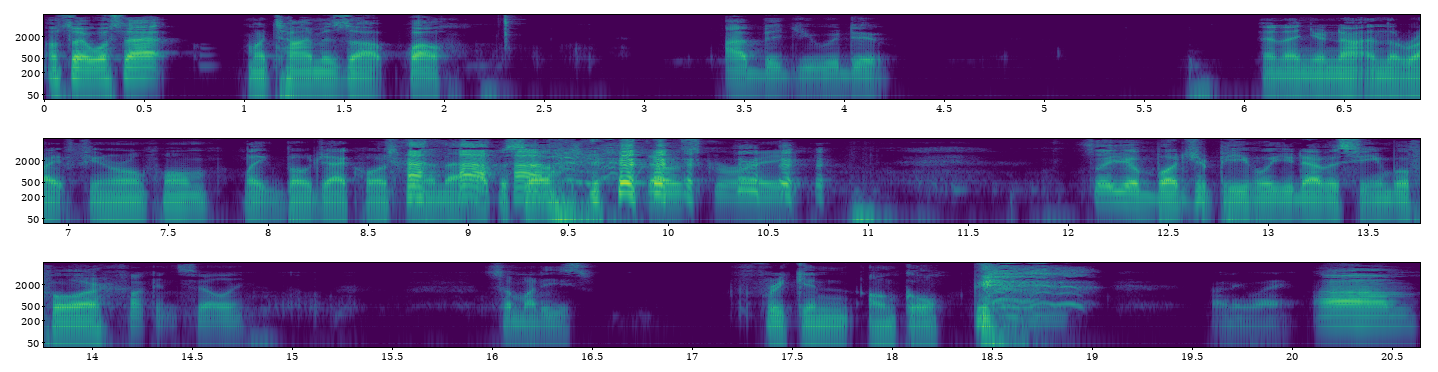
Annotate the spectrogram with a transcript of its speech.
I'm sorry, what's that? My time is up. Well, I bid you adieu. And then you're not in the right funeral home, like BoJack Horseman in that episode. That was great. so you're a bunch of people you've never seen before. fucking silly. Somebody's freaking uncle. anyway, um,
